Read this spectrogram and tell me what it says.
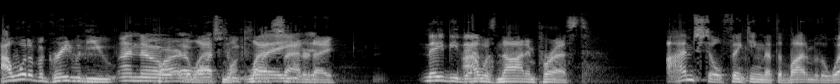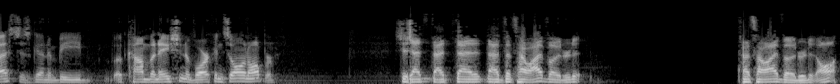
I would have agreed with you. I know, prior I to last watched them month, last play. Saturday. Maybe them. I was not impressed. I'm still thinking that the bottom of the West is going to be a combination of Arkansas and Auburn. that, that, that, that, that's how I voted it. That's how I voted it. All,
